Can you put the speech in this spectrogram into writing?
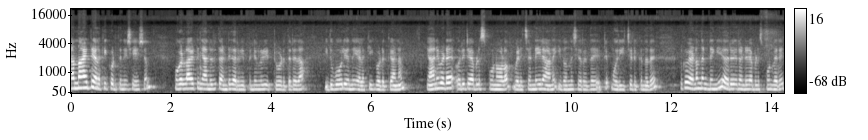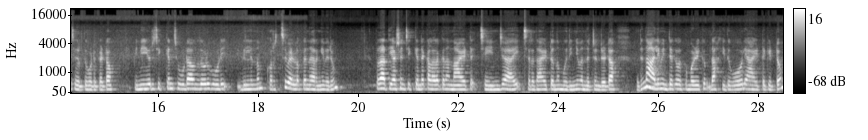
നന്നായിട്ട് ഇളക്കി കൊടുത്തതിന് ശേഷം മുകളിലായിട്ട് ഞാനൊരു തണ്ട് കറിവേപ്പിന്റെ കൂടി ഇട്ട് കൊടുത്തിട്ട് ഇതാ ഇതുപോലെ ഒന്ന് ഇളക്കി കൊടുക്കുകയാണ്. ഞാനിവിടെ ഒരു ടേബിൾ സ്പൂണോളം വെളിച്ചെണ്ണയിലാണ് ഇതൊന്ന് ചെറുതായിട്ട് മൊരിയിച്ചെടുക്കുന്നത്. നമുക്ക് വേണമെന്നുണ്ടെങ്കിൽ ഒരു രണ്ട് ടേബിൾ സ്പൂൺ വരെ ചേർത്ത് കൊടുക്കട്ടോ. പിന്നെ ഈ ഒരു ചിക്കൻ ചൂടാവുന്നതോടുകൂടി ഇതിൽ നിന്നും കുറച്ച് വെള്ളമൊക്കെ ഒന്ന് ഇറങ്ങി വരും. അപ്പോൾ അത് അത്യാവശ്യം ചിക്കന്റെ കളറൊക്കെ നന്നായിട്ട് ചേഞ്ചായി ചെറുതായിട്ടൊന്ന് മുരിഞ്ഞ് വന്നിട്ടുണ്ട് കേട്ടോ. ഒരു നാല് മിനിറ്റൊക്കെ വെക്കുമ്പോഴേക്കും ദാ ഇതുപോലെ ആയിട്ട് കിട്ടും.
